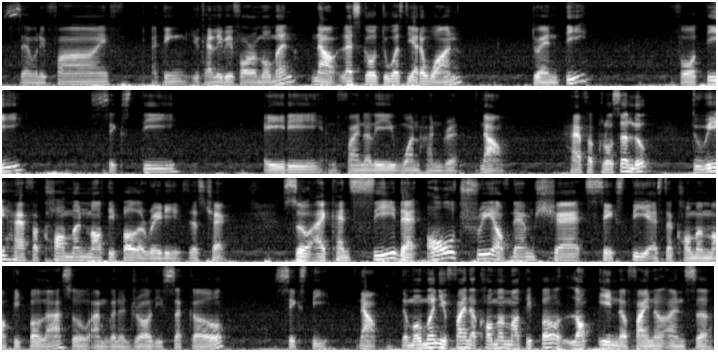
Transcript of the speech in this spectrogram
75 I think you can leave it for a moment. Now let's go towards the other one. 20 40 60 80 and finally 100 now have a closer look. Do we have a common multiple already? Let's check. So I can see that all three of them shared 60 as the common multiple uh, so I'm gonna draw the circle 60 now, the moment you find a common multiple, log in the final answer.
